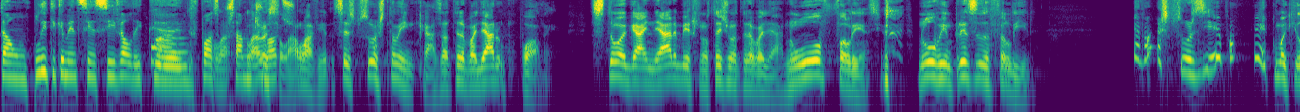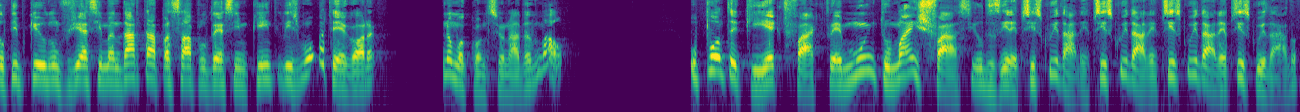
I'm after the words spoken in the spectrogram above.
tão politicamente sensível e que claro, lhe pode claro, custar claro, muitos votos? Lá, lá ver. Se as pessoas estão em casa a trabalhar o que podem, se estão a ganhar, mesmo que não estejam a trabalhar, não houve falência, não houve empresas a falir, as pessoas diziam, é como aquele tipo que caiu de um vigésimo andar, está a passar pelo décimo quinto e diz, bom, até agora não me aconteceu nada de mal. O ponto aqui é que, de facto, é muito mais fácil dizer é preciso cuidado, é preciso cuidado, é preciso cuidado, é preciso cuidado,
